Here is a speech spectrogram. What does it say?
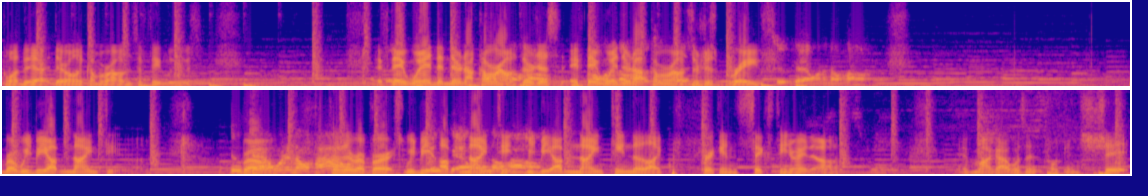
Come on, they they're only come around if they lose. If they win, then they're not coming around. They're how. just if they win, they're not coming around. They're just brave, Okay, I want to know how. bro. We'd be up 19 Okay, Bro, I want to know how. because they're reversed. We'd be up I wanna know 19. We'd be up 19 to like freaking 16 right now. If my guy wasn't fucking shit.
